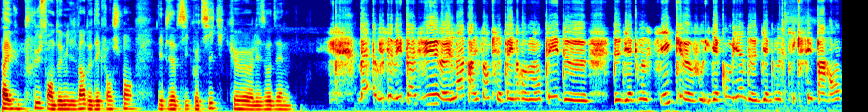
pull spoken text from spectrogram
pas eu plus en 2020 de déclenchement d'épisodes psychotiques que les années. Bah, euh, là par exemple, il n'y a pas une remontée de, de diagnostics. euh, Il y a combien de diagnostics faits par an?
